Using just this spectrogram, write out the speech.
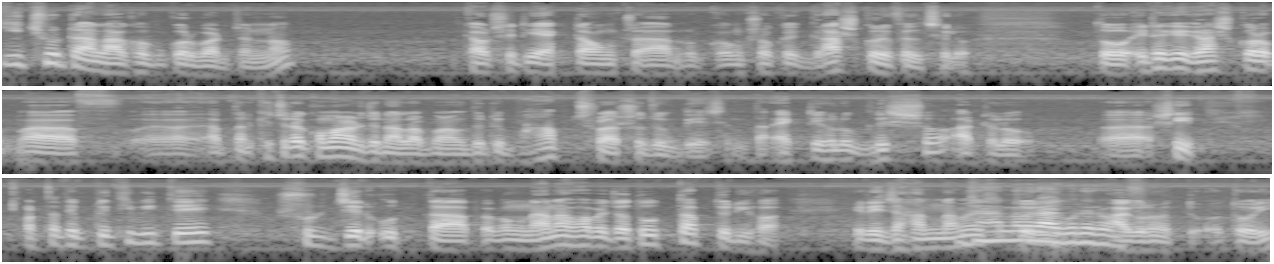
কিছুটা লাঘব করবার জন্য কারণ সেটি একটা অংশ অংশকে গ্রাস করে ফেলছিল। তো এটাকে গ্রাস করা আপনার কিছুটা কমানোর জন্য আল্লাহ আমাদের দুটি ভাব ছোড়ার সুযোগ দিয়েছেন। তার একটি হলো গ্রীষ্ম আর হলো শীত। অর্থাৎ এই পৃথিবীতে সূর্যের উত্তাপ এবং নানাভাবে যত উত্তাপ তৈরি হয় এটি জাহান নামে আগুনের আগুনের তৈরি।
